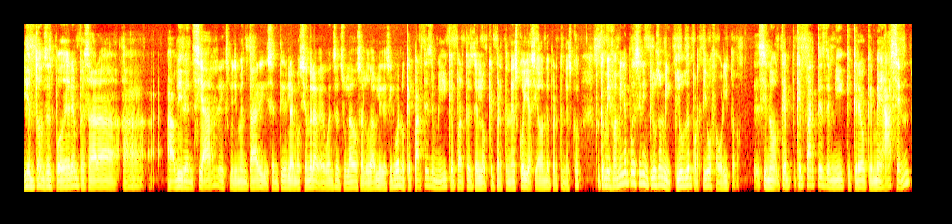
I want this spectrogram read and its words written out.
Y entonces poder empezar a, vivenciar, experimentar y sentir la emoción de la vergüenza en su lado saludable y decir, bueno, qué partes de mí, qué partes de lo que pertenezco y hacia dónde pertenezco. Porque mi familia puede ser incluso mi club deportivo favorito, sino qué, qué partes de mí que creo que me hacen,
